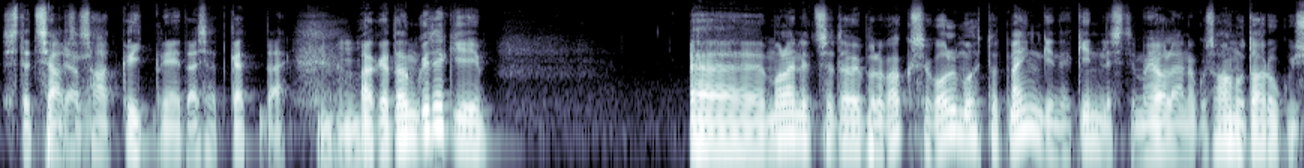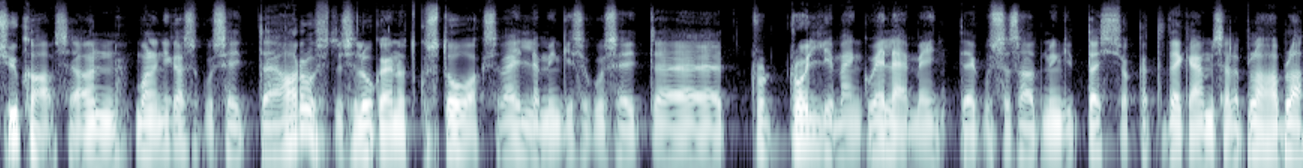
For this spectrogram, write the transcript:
sest et seal Jah. sa saad kõik need asjad kätte Mm -hmm. aga ta on kuidagi äh,. ma olen nüüd seda võib-olla kaks või kolm õhtut mänginud ja kindlasti ma ei ole nagu saanud aru, kui sügav see on. ma olen igasuguseid äh, arvustusi lugenud, kus tuuakse välja mingisuguseid äh, tro- rollimängu elemente, kus sa saad mingeid asju hakata tegema seal blablabla.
